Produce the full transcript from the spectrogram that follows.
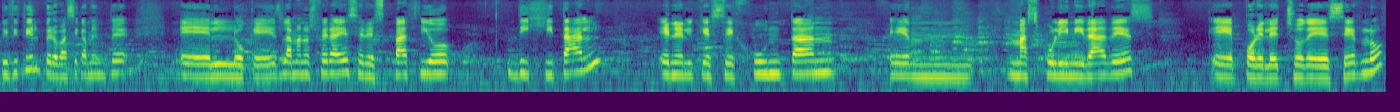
difícil, pero básicamente eh, lo que es la manosfera es el espacio digital en el que se juntan em, masculinidades eh, por el hecho de serlo,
